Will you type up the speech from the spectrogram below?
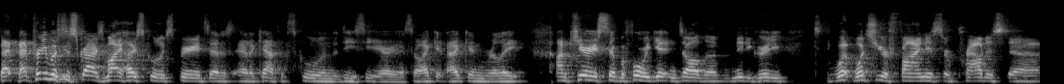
that, that pretty much describes my high school experience at a, at a Catholic school in the DC area. So I can I can relate. I'm curious. So before we get into all the nitty gritty, what, what's your finest or proudest uh,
